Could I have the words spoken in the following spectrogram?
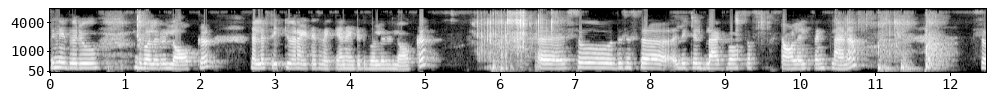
പിന്നെ ഇതൊരു ഇതുപോലൊരു ലോക്ക് നല്ല സെക്യൂർ ആയിട്ട് ഇത് വെക്കാനായിട്ട് ഇതുപോലൊരു lock so this is the little black box of ടോൾ എൽഫൻ പ്ലാനാ സോ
